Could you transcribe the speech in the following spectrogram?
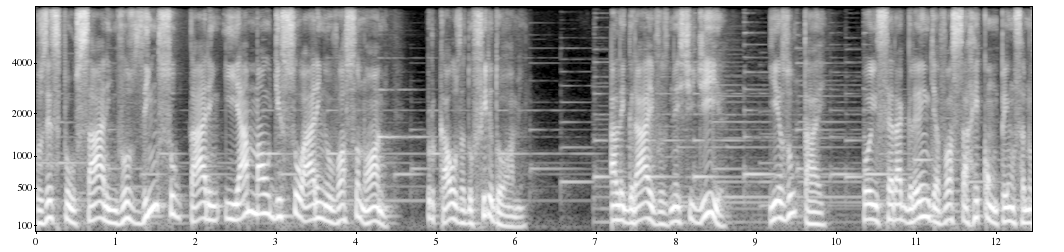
vos expulsarem, vos insultarem e amaldiçoarem o vosso nome, por causa do Filho do Homem. Alegrai-vos neste dia e exultai, pois será grande a vossa recompensa no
